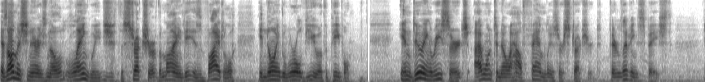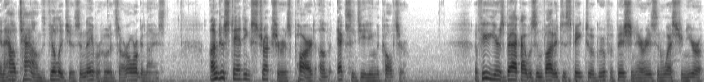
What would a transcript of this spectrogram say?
As all missionaries know, language, the structure of the mind, is vital in knowing the worldview of the people. In doing research, I want to know how families are structured, their living space, and how towns, villages, and neighborhoods are organized. Understanding structure is part of exegeting the culture. A few years back, I was invited to speak to a group of missionaries in Western Europe.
